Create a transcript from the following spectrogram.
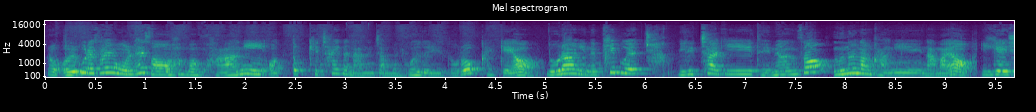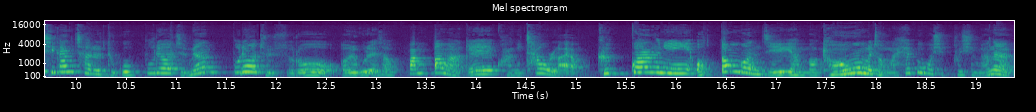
그럼 얼굴에 사용을 해서 한번 광이 어떻게 차이가 나는지 한번 보여드리도록 할게요. 노랑이는 피부에 촥 밀착이 되면서 은은한 광이 남아요. 이게 시간차를 두고 뿌려주면 뿌려줄수록 얼굴에서 빵빵하게 광이 차올라요. 극광이 어떤 건지 한번 경험을 정말 해보고 싶으시면은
